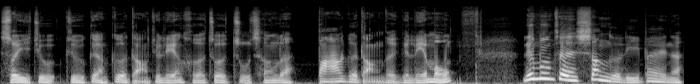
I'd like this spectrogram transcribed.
所以就就跟各党就联合做组成了八个党的一个联盟。联盟在上个礼拜呢，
